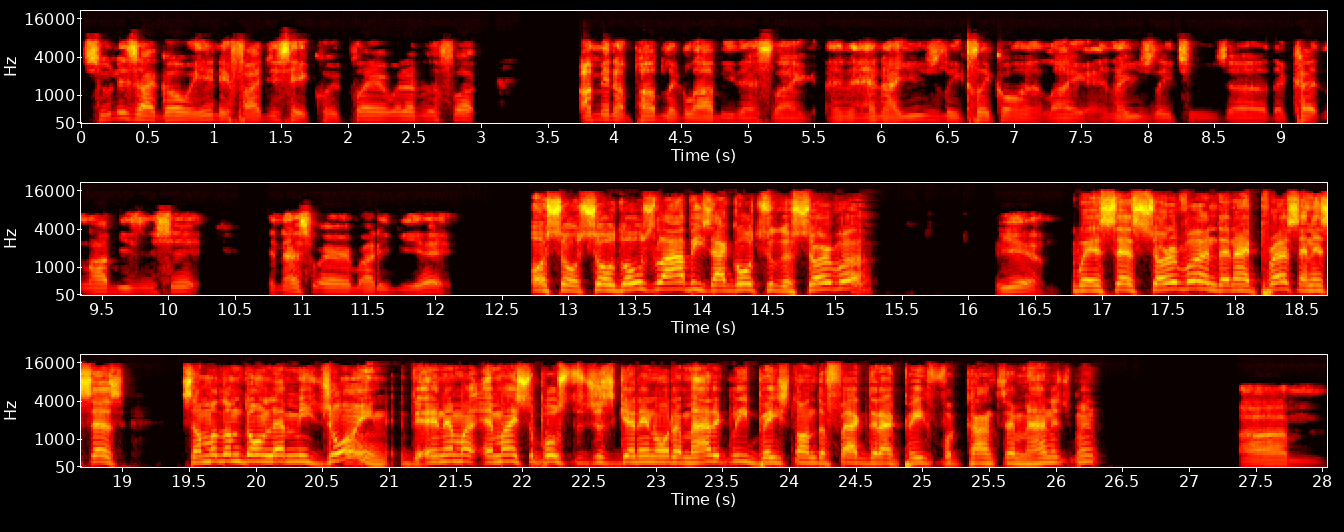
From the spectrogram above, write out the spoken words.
soon as I go in, if I just hit quick play or whatever the fuck, I'm in a public lobby that's like, and and I usually click on like, and I usually choose uh the cutting lobbies and shit, and that's where everybody be at. Oh, so so those lobbies, I go to the server Yeah, where it says server, and then I press, and it says some of them don't let me join. And am I am I supposed to just get in automatically based on the fact that I paid for content management? um,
